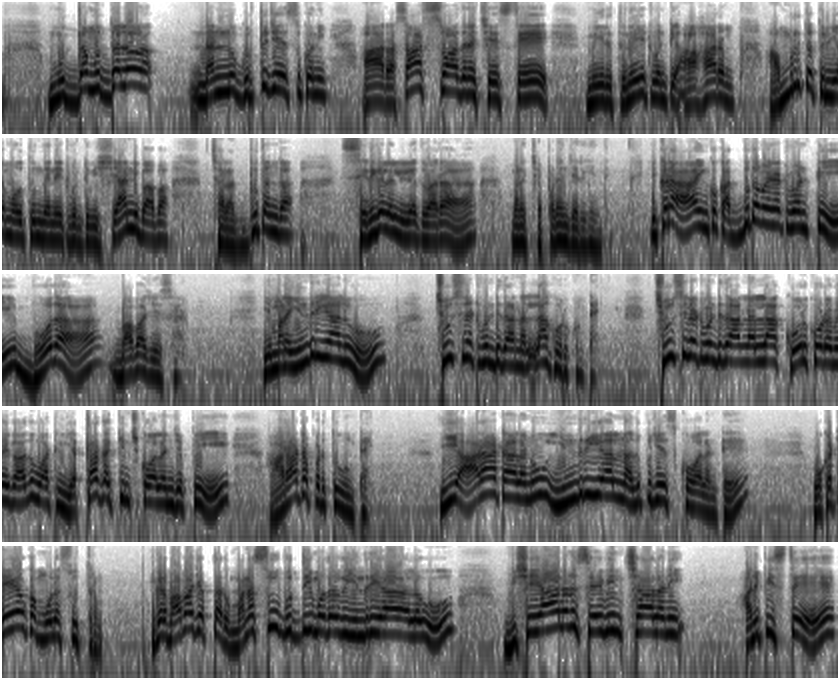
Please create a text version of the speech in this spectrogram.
ముద్ద ముద్దలో నన్ను గుర్తు చేసుకొని ఆ రసాస్వాదన చేస్తే మీరు తినేటువంటి ఆహారం అమృత తుల్యమవుతుంది అనేటువంటి విషయాన్ని బాబా చాలా అద్భుతంగా శనిగల లీల ద్వారా మనకు చెప్పడం జరిగింది. ఇక్కడ ఇంకొక అద్భుతమైనటువంటి బోధ బాబా చేశారు. ఈ మన ఇంద్రియాలు చూసినటువంటి దాన్నల్లా కోరుకుంటాయి. చూసినటువంటి దాన్నల్లా కోరుకోవడమే కాదు వాటిని ఎట్లా దక్కించుకోవాలని చెప్పి ఆరాటపడుతూ ఉంటాయి. ఈ ఆరాటాలను ఇంద్రియాలను అదుపు చేసుకోవాలంటే ఒకటే ఒక మూల సూత్రం ఇక్కడ బాబా చెప్తారు మనస్సు బుద్ధి మొదలగు ఇంద్రియాలు విషయాలను సేవించాలని అనిపిస్తే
